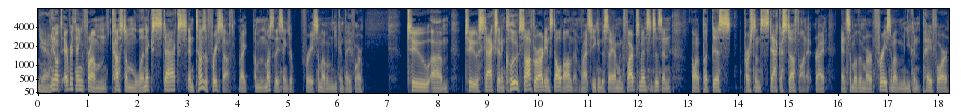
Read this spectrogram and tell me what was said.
Yeah. You know, it's everything from custom Linux stacks and tons of free stuff. Like I mean, most of these things are free. Some of them you can pay for. To um, to stacks that include software already installed on them, right? So you can just say, I'm going to fire up some instances and I want to put this person's stack of stuff on it, right? And some of them are free, some of them you can pay for.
